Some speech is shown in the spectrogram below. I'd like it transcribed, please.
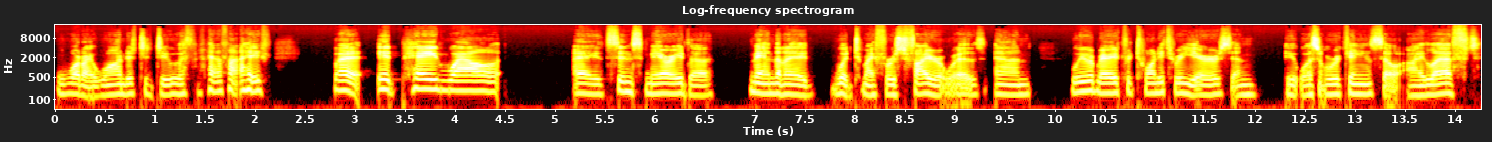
what I wanted to do with my life, but it paid well. I had since married the man that I went to my first fire with, and we were married for 23 years and it wasn't working. So I left.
